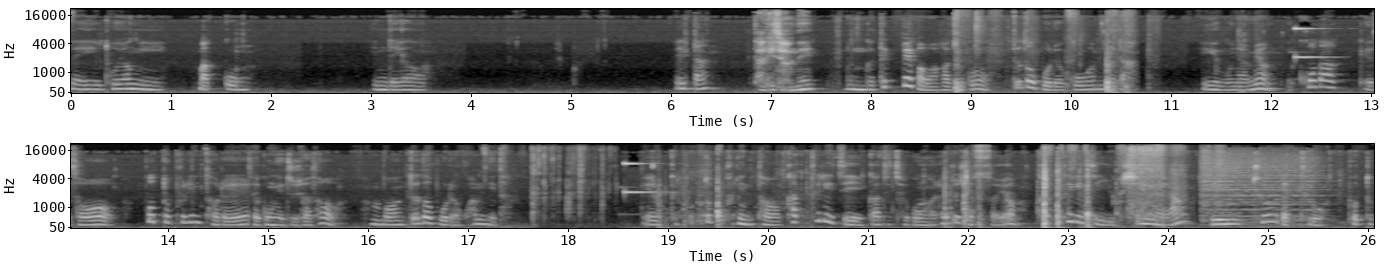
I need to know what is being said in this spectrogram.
내일 도영이 막공인데요. 일단 가기 전에 뭔가 택배가 와가지고 뜯어보려고 합니다. 이게 뭐냐면 코닥에서 포토 프린터를 제공해 주셔서 한번 뜯어보려고 합니다. 이렇게 포토 프린터 카트리지까지 제공을 해주셨어요. 카트리지 60매랑 릴투 레트로 포토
